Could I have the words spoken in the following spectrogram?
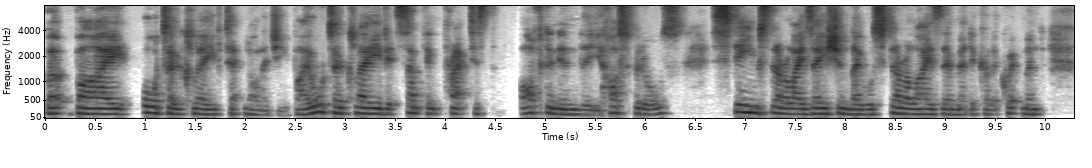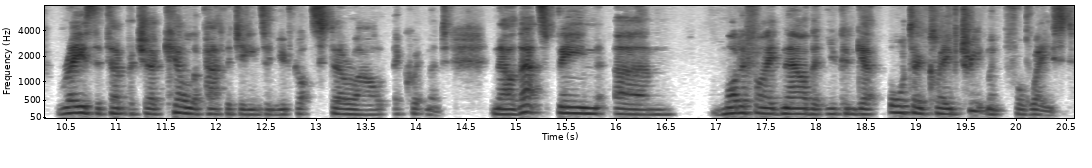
but by autoclave technology. By autoclave, it's something practiced often in the hospitals, steam sterilization, they will sterilize their medical equipment, raise the temperature, kill the pathogens, and you've got sterile equipment. Now that's been um, modified now that you can get autoclave treatment for waste.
